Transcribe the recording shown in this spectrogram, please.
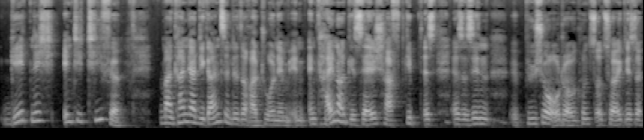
geht nicht in die Tiefe. Man kann ja die ganze Literatur nehmen. In, in keiner Gesellschaft gibt es, also sind Bücher oder Kunsterzeugnisse,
